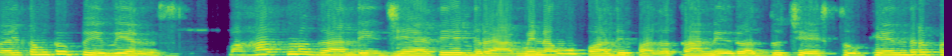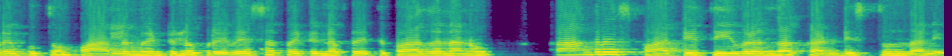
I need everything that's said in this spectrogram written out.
Welcome to PVNS Mahatma Gandhi జాతీయ గ్రామీణ ఉపాధి పథకాన్ని రద్దు చేస్తూ కేంద్ర ప్రభుత్వం పార్లమెంటులో ప్రవేశపెట్టిన ప్రతిపాదనను కాంగ్రెస్ పార్టీ తీవ్రంగా ఖండిస్తుందని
